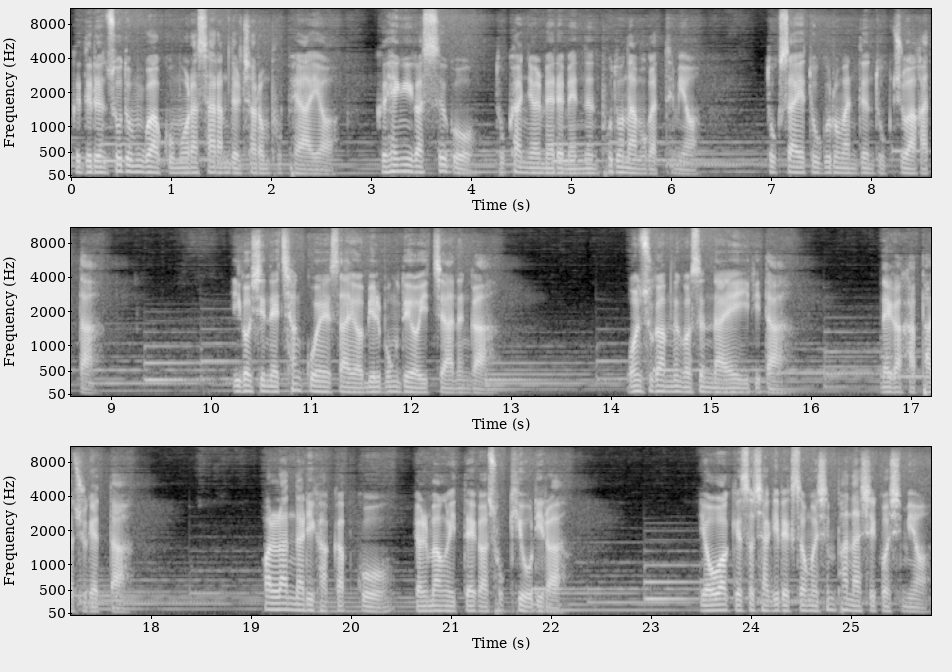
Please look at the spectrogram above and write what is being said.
그들은 소돔과 고모라 사람들처럼 부패하여 그 행위가 쓰고 독한 열매를 맺는 포도나무 같으며 독사의 도구로 만든 독주와 같다. 이것이 내 창고에 쌓여 밀봉되어 있지 않은가? 원수 갚는 것은 나의 일이다. 내가 갚아주겠다. 환란 날이 가깝고 멸망의 때가 속히 오리라. 여호와께서 자기 백성을 심판하실 것이며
